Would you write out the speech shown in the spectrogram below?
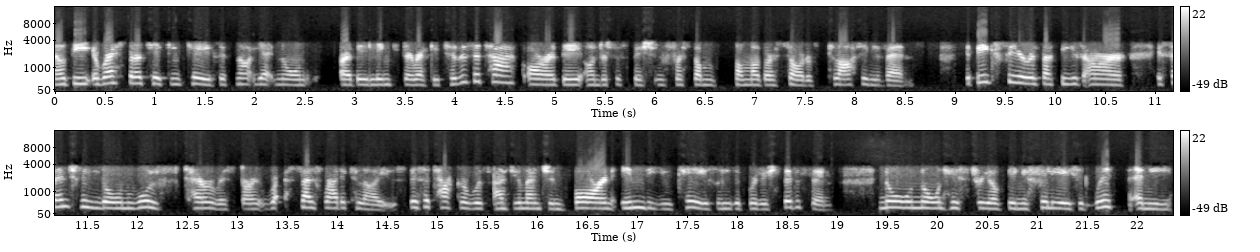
Now, the arrests that are taking place, it's not yet known are they linked directly to this attack or are they under suspicion for some, some other sort of plotting events? The big fear is that these are essentially lone wolf terrorists or self radicalised. This attacker was, as you mentioned, born in the UK, so he's a British citizen. No known history of being affiliated with any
